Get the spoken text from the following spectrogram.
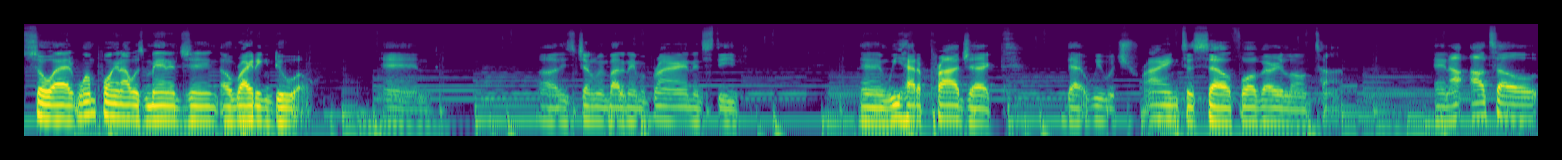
So at one point, I was managing a writing duo, and uh, these gentlemen by the name of Brian and Steve, and we had a project that we were trying to sell for a very long time. And I, will tell,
